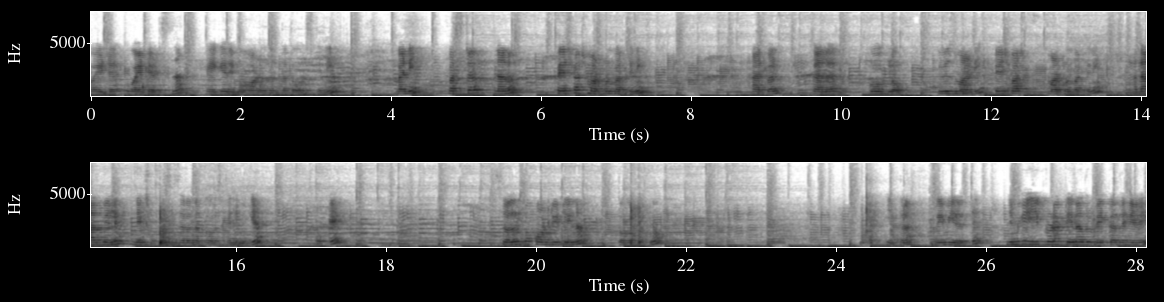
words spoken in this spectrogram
ವೈಟ್ ವೈಟ್ ಹೆಡ್ಸ್ನ ಹೇಗೆ ರಿಮೂವ್ ಮಾಡೋದು ಅಂತ ತೋರಿಸ್ತೀನಿ. ಬನ್ನಿ ಫಸ್ಟ್ ನಾನು ಫೇಸ್ ವಾಶ್ ಮಾಡ್ಕೊಂಡು ಬರ್ತೀನಿ. Urban colour go glow use ಮಾಡಿ ಫೇಸ್ ವಾಶ್ ಮಾಡ್ಕೊಂಡು ಬರ್ತೀನಿ. ಅದಾದಮೇಲೆ ನೆಕ್ಸ್ಟ್ ಪ್ರೊಸೀಜರನ್ನು ತೋರಿಸ್ತೀನಿ ನಿಮಗೆ. ಓಕೆ ಸ್ವಲ್ಪ ಕ್ವಾಂಟಿಟಿನ ತಗೋಬೇಕು. ಈ ಥರ ಕ್ರೀಮಿ ಇರುತ್ತೆ. ನಿಮಗೆ ಈ ಪ್ರಾಡಕ್ಟ್ ಏನಾದರೂ ಬೇಕಂದರೆ ಹೇಳಿ.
